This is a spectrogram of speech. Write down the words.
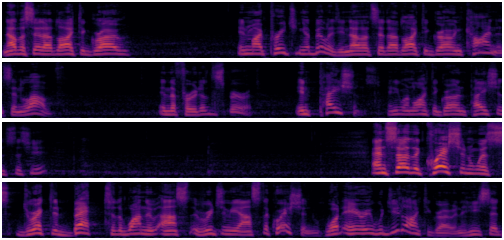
Another said, I'd like to grow in my preaching ability. Another said, I'd like to grow in kindness, in love, in the fruit of the Spirit, in patience. Anyone like to grow in patience this year? And so the question was directed back to the one who asked, originally asked the question What area would you like to grow in? And he said,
